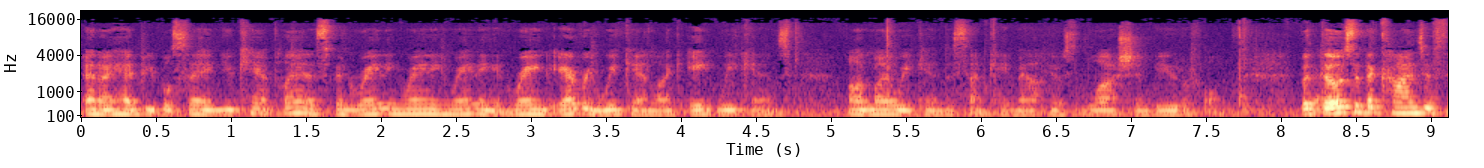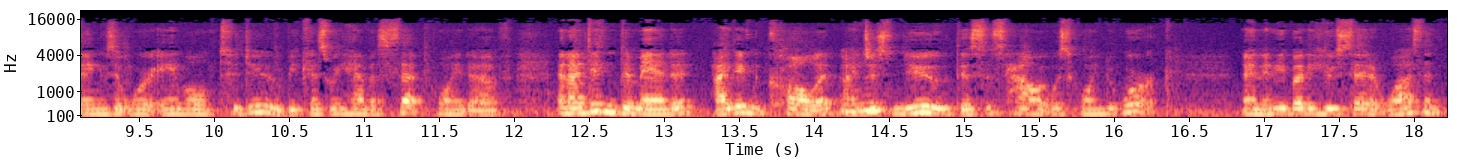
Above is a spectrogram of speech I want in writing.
and I had people saying, "You can't plan. It's been raining, raining, raining. It rained every weekend, like eight weekends." On my weekend, the sun came out and it was lush and beautiful. But those are the kinds of things that we're able to do because we have a set point of, and I didn't demand it, I didn't call it, I mm-hmm. just knew this is how it was going to work. And anybody who said it wasn't,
